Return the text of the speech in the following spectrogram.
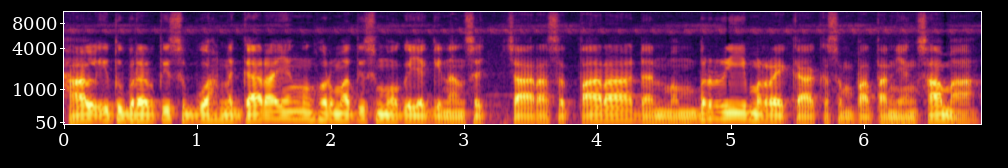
Hal itu berarti sebuah negara yang menghormati semua keyakinan secara setara dan memberi mereka kesempatan yang sama.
